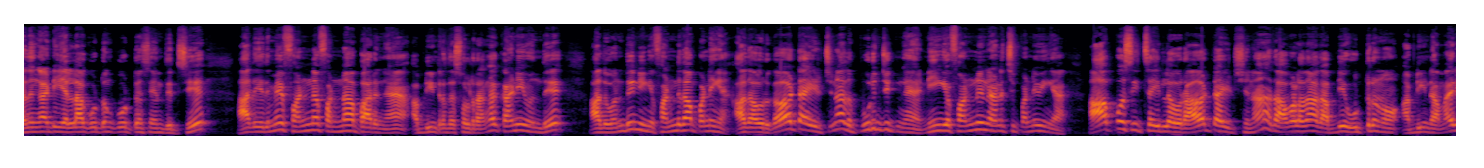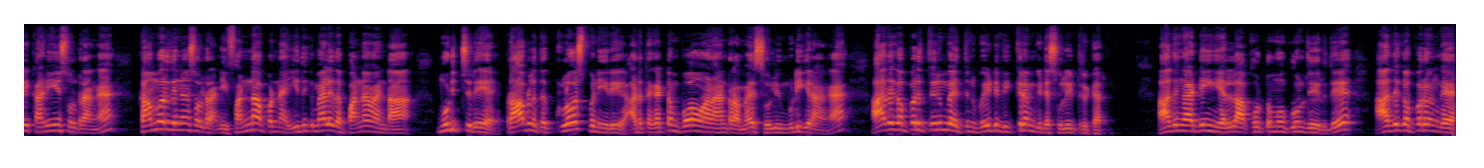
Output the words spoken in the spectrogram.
அதுங்காட்டி எல்லா கூட்டம் கூட்டம் சேர்ந்துருச்சு. அது எதுவுமே ஃபன்னை ஃபன்னாக பாருங்க அப்படின்றத சொல்கிறாங்க கனி வந்து அது வந்து நீங்கள் ஃபன்னு தான் பண்ணீங்க. அது அவருக்கு ஹர்ட் ஆயிடுச்சுன்னா அதை புரிஞ்சுக்குங்க. நீங்கள் ஃபன்னு நினச்சி பண்ணுவீங்க. ஆப்போசிட் சைடில் ஒரு ஹர்ட் ஆயிடுச்சுன்னா அது அவ்வளோதான் அதை அப்படியே விட்டுறணும் அப்படின்ற மாதிரி கனியும் சொல்றாங்க. என்ன சொல்கிறான் நீ ஃபன்னாக பண்ண இதுக்கு மேலே இதை பண்ண வேண்டாம். முடிச்சிரு. ப்ராப்ளத்தை க்ளோஸ் பண்ணிடு அடுத்த கட்டம் போவானான்ற மாதிரி சொல்லி முடிக்கிறாங்க. அதுக்கப்புறம் திரும்ப எடுத்துன்னு போயிட்டு விக்ரம் கிட்ட சொல்லிட்டு இருக்காரு. அதுங்காட்டி இங்கே எல்லா கூட்டமும் கூண்டிருது. அதுக்கப்புறம் இங்கே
